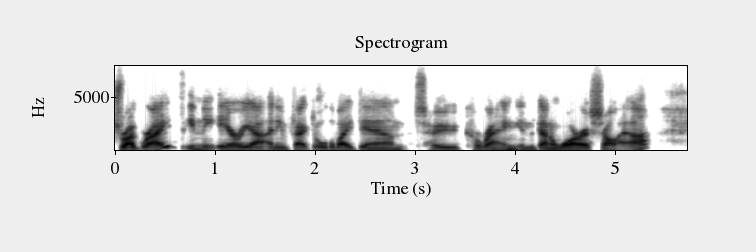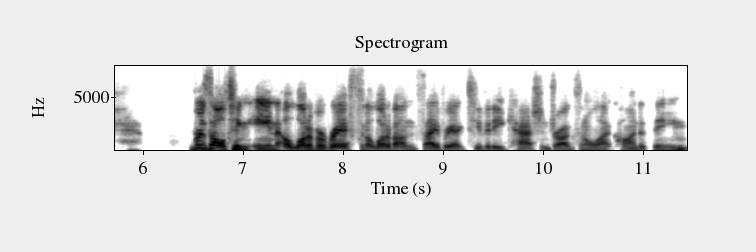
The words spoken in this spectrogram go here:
drug raids in the area, and in fact, all the way down to Kerang in the Gannawarra Shire, resulting in a lot of arrests and a lot of unsavoury activity, cash and drugs, and all that kind of thing.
